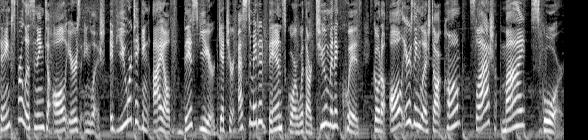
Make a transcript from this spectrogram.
Thanks for listening to All Ears English. If you are taking IELTS this year, get your estimated band score with our two-minute quiz. Go to allearsenglish.com slash my score.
